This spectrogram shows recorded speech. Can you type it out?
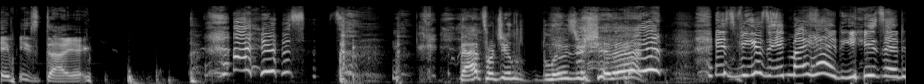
Amy's dying. That's what you lose your shit at? It's because in my head you said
